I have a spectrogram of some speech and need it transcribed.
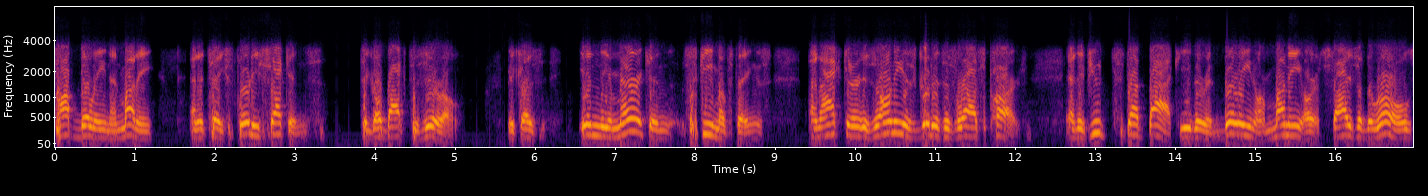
top billing and money, and it takes 30 seconds to go back to zero. Because in the American scheme of things, an actor is only as good as his last part. And if you step back, either in billing or money or size of the roles,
